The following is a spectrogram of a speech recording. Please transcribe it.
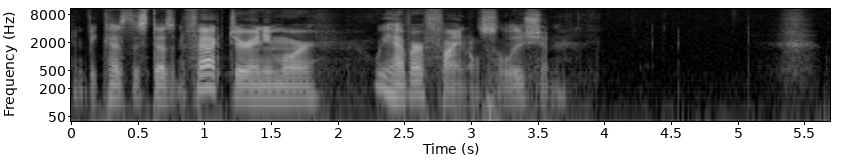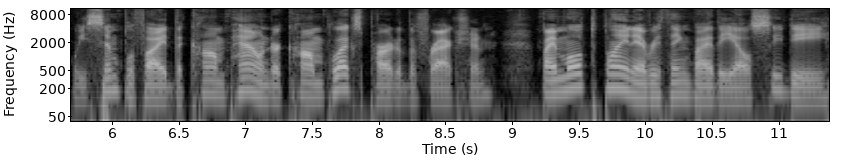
And because this doesn't factor anymore, we have our final solution we simplified the compound or complex part of the fraction by multiplying everything by the LCD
